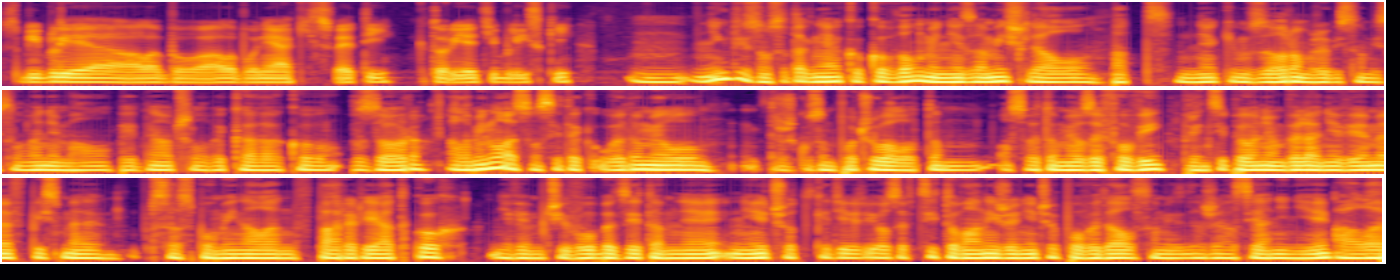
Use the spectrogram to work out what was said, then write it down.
z Biblie alebo, alebo nejaký svetý, ktorý je ti blízky? Mm, nikdy som sa tak nejako veľmi nezamýšľal nad nejakým vzorom, že by som vyslovene mal jedného človeka ako vzor. Ale minule som si tak uvedomil, trošku som počúval o tom, o svetom Jozefovi. V princípe o ňom veľa nevieme, v písme sa spomína len v pár riadkoch. Neviem, či vôbec je tam nie, niečo, keď je Jozef citovaný, že niečo povedal, sa mi zdá, že asi ani nie. Ale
